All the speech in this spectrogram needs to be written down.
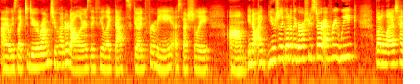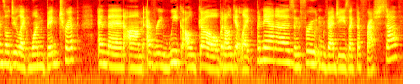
I always like to do around $200. I feel like that's good for me, especially um, you know, I usually go to the grocery store every week, but a lot of times I'll do like one big trip and then um, every week I'll go, but I'll get like bananas and fruit and veggies, like the fresh stuff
